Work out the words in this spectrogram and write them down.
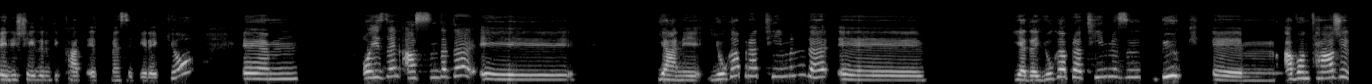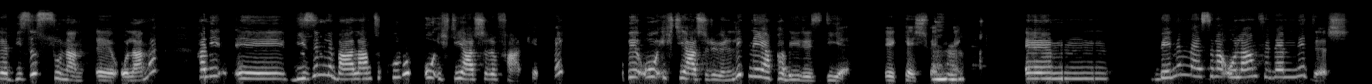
Belli şeylere dikkat etmesi gerekiyor. E, o yüzden aslında da e, yani yoga pratiğimin de e, ya da yoga pratiğimizin büyük e, avantajları bize sunan e, olanak hani e, bizimle bağlantı kurup o ihtiyaçları fark etmek ve o ihtiyaçlara yönelik ne yapabiliriz diye e, keşfetmek. Hı hı. E, benim mesela olan fidem nedir?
